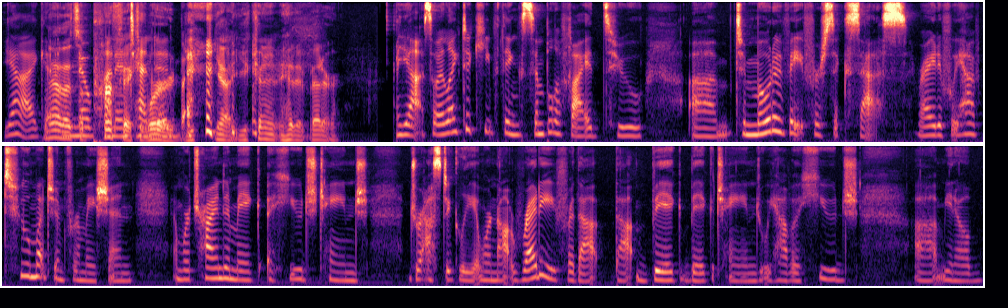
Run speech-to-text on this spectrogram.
yeah, I get Yeah, that's no a pun perfect intended. word. But yeah, you couldn't hit it better. yeah, so I like to keep things simplified to um, to motivate for success, right? If we have too much information and we're trying to make a huge change drastically and we're not ready for that that big big change, we have a huge, um, you know,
